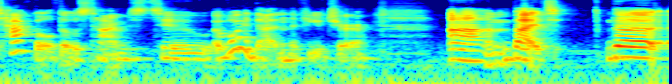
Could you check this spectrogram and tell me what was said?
tackle those times to avoid that in the future. Um, but the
